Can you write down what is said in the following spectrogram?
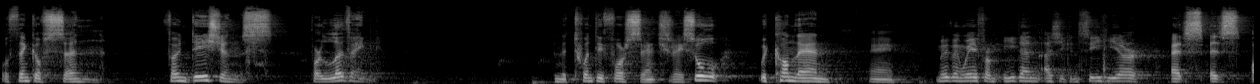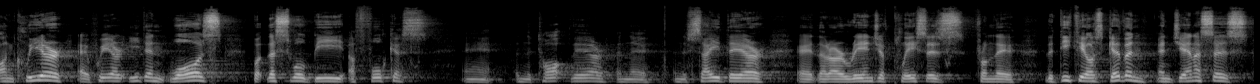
We'll think of sin. Foundations for living in the 21st century. So we come then, uh, moving away from Eden, as you can see here, it's, it's unclear uh, where Eden was, but this will be a focus uh, in the top there, in the, in the side there. Uh, there are a range of places from the, the details given in Genesis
